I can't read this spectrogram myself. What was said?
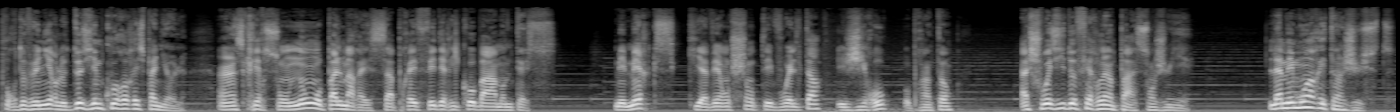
pour devenir le deuxième coureur espagnol à inscrire son nom au palmarès après Federico Bahamontes. Mais Merckx, qui avait enchanté Vuelta et Giro au printemps, a choisi de faire l'impasse en juillet. La mémoire est injuste.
